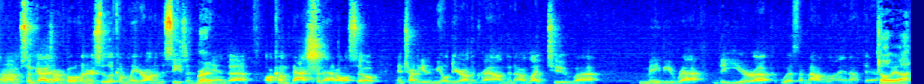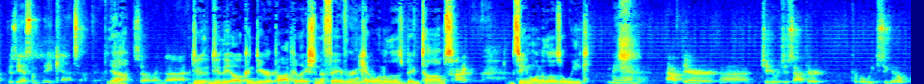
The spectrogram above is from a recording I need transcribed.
Um, some guys aren't bow hunters, so they'll come later on in the season. Right. And uh, I'll come back for that also and try to get a mule deer on the ground. And I would like to uh, maybe wrap the year up with a mountain lion out there. Oh yeah, Because he has some big cats out there. Yeah. So, and uh, do do the elk and deer population a favor and Yeah. kill one of those big toms. I, It's eating one of those a week. man, out there, uh, Jay was just out there a couple weeks ago,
